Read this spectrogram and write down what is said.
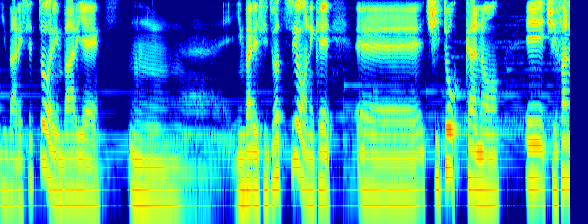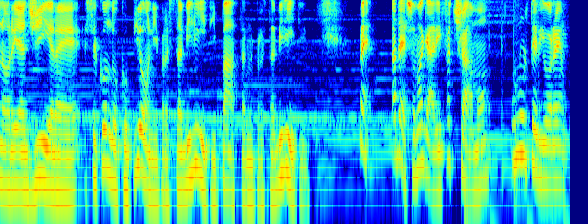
in, vari settori, in varie, mm, in varie situazioni, che eh, ci toccano e ci fanno reagire secondo copioni prestabiliti, pattern prestabiliti. Beh, adesso magari facciamo un ulteriore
